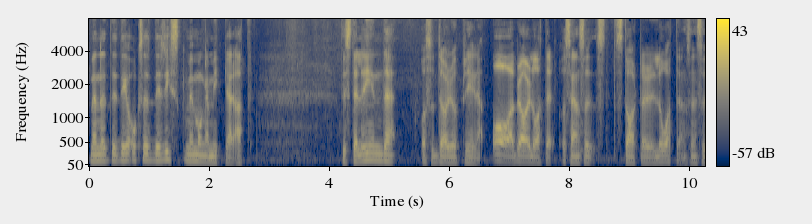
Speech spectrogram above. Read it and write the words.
Men det, det är också det är risk med många mickar att du ställer in det och så drar du upp reglerna. Åh, vad bra det låter. Och sen så startar du låten, sen så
